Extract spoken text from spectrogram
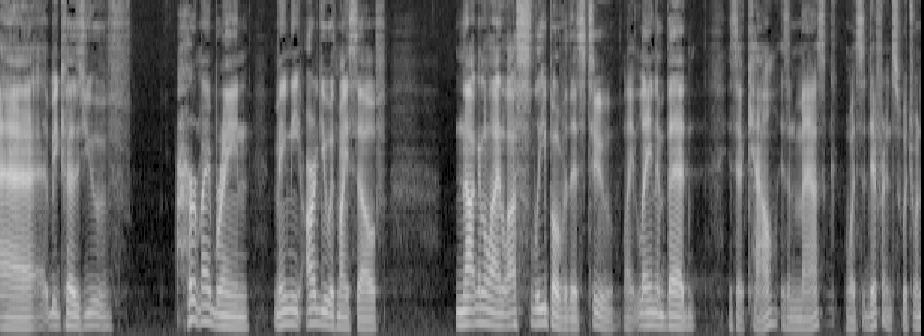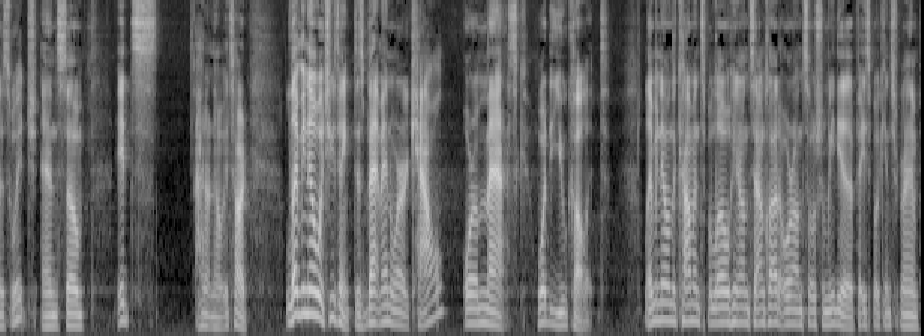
uh, because you've hurt my brain, made me argue with myself not gonna lie, lost sleep over this too. Like laying in bed, is it a cowl? Is it a mask? What's the difference? Which one is which? And so it's, I don't know, it's hard. Let me know what you think. Does Batman wear a cowl or a mask? What do you call it? Let me know in the comments below here on SoundCloud or on social media Facebook, Instagram,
